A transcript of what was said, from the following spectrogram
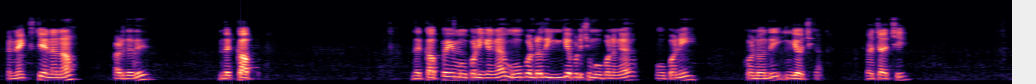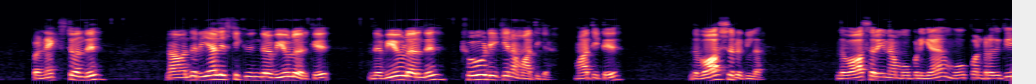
இப்போ நெக்ஸ்ட் என்னன்னா அடுத்தது இந்த கப் இந்த கப்பையும் மூவ் பண்ணிக்கோங்க. மூவ் பண்ணுறது இங்கே பிடிச்சி மூவ் பண்ணுங்க. மூவ் பண்ணி கொண்டு வந்து இங்கே வச்சுக்கோங்க. வச்சாச்சு. இப்போ நெக்ஸ்ட் வந்து நான் வந்து ரியலிஸ்டிக்குங்கிற வியூவில் இருக்குது இந்த வியூவில் இருந்து டூ டிக்கு நான் மாற்றிக்கிறேன் மாற்றிட்டு இந்த வாஷர் இருக்குல்ல இந்த வாஷரையும் நான் மூவ் பண்ணிக்கிறேன். மூவ் பண்ணுறதுக்கு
